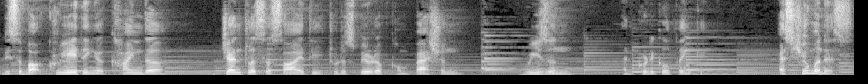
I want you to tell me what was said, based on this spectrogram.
It is about creating a kinder, gentler society through the spirit of compassion, reason, and critical thinking. As humanists,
